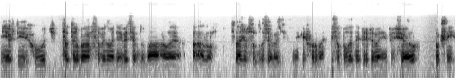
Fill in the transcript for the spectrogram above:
nie vždy je chuť. Sa treba sa venovať aj veciam doma, ale áno, snažím sa udržiavať v nejakej forme. Som po letnej príprave neprišiel tučný.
